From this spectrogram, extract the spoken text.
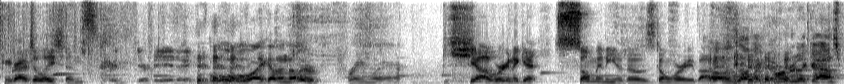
Congratulations. Infuriating. Ooh, I got another frame rare. Yeah, we're gonna get so many of those. Don't worry about it. Oh, it. is that like a, Permanent gas is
